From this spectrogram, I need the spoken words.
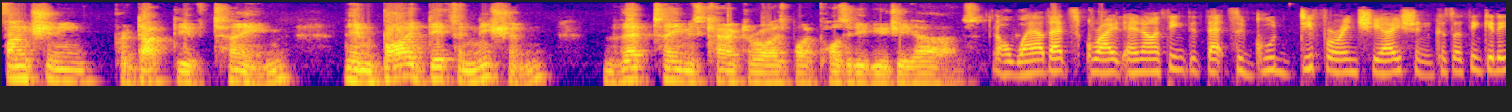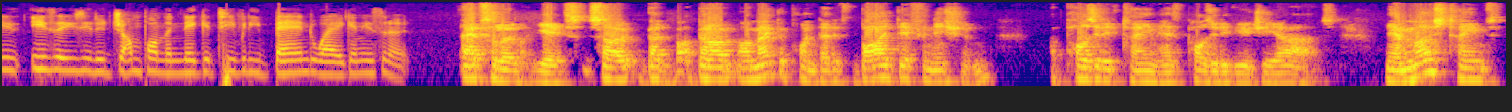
functioning, productive team, then by definition, that team is characterised by positive UGRs. Oh wow, that's great, and I think that that's a good differentiation because I think it is easy to jump on the negativity bandwagon, isn't it? Absolutely, yes. So, but but, I, I make the point that it's by definition a positive team has positive UGRs. Now, most teams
